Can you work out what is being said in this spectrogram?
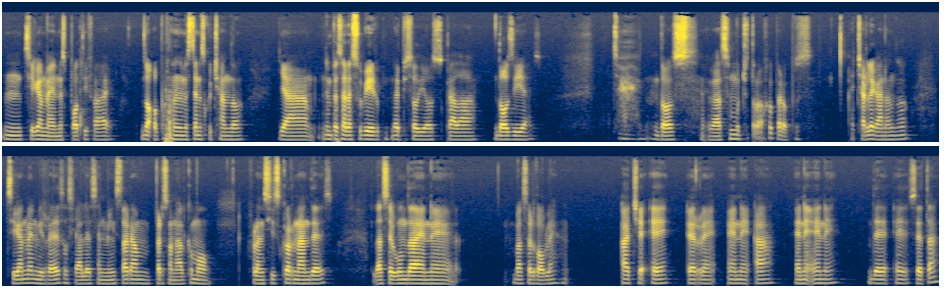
Mm, síganme en Spotify no, por donde me estén escuchando. Ya empezaré a subir episodios cada dos días. Dos, hace mucho trabajo, pero pues echarle ganas, ¿no? Síganme en mis redes sociales, en mi Instagram personal como Francisco Hernández. La segunda N va a ser doble. H-E-R-N-A-N-N-D-E-Z.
